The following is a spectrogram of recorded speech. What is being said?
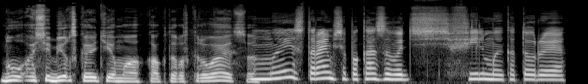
Ну, а сибирская тема как-то раскрывается? Мы стараемся показывать фильмы, которые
